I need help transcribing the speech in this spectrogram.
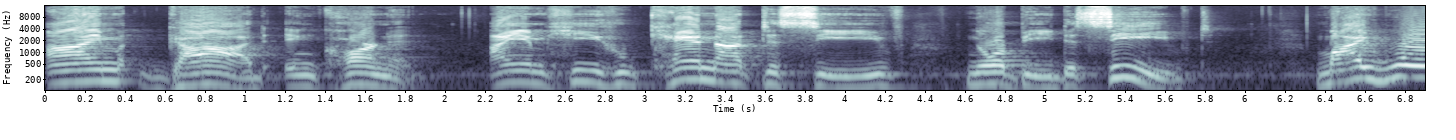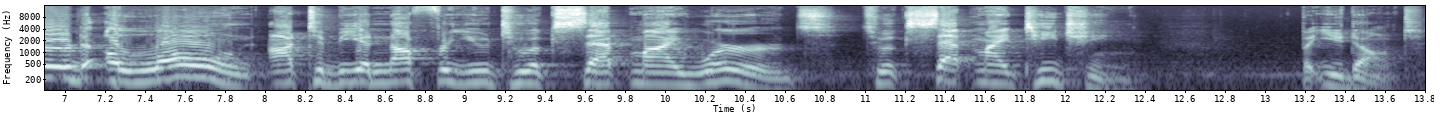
I'm God incarnate. I am he who cannot deceive nor be deceived. My word alone ought to be enough for you to accept my words, to accept my teaching. But you don't.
